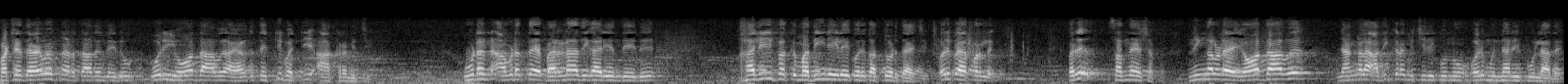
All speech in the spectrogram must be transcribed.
പക്ഷെ ദൈവത്ത് നടത്താതെ എന്ത് ചെയ്തു? ഒരു യോദ്ധാവ് അയാൾക്ക് തെറ്റുപറ്റി ആക്രമിച്ച്. ഉടൻ അവിടുത്തെ ഭരണാധികാരി എന്ത് ചെയ്ത്? ഖലീഫക്ക് മദീനയിലേക്ക് ഒരു കത്ത് കൊടുത്തയച്ച്. ഒരു പേപ്പറിൽ ഒരു സന്ദേശം. നിങ്ങളുടെ യോദ്ധാവ് ഞങ്ങളെ അതിക്രമിച്ചിരിക്കുന്നു. ഒരു മുന്നറിയിപ്പില്ലാതെ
